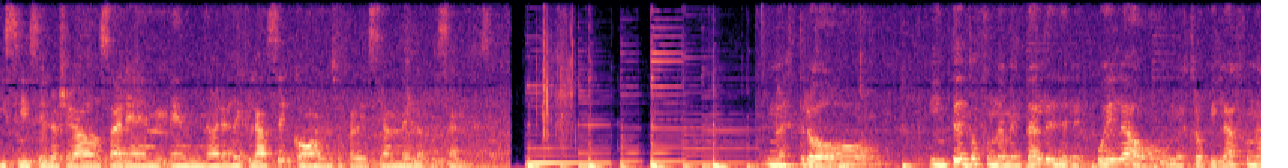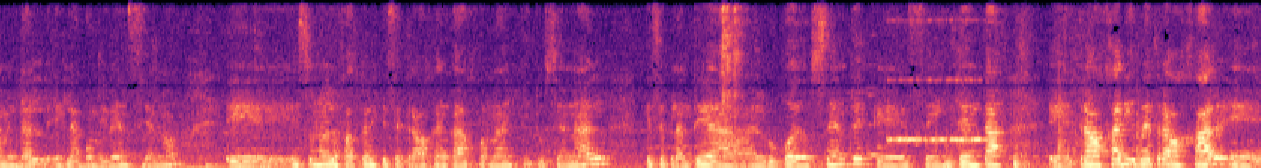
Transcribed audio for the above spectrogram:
y sí se lo llegaba a usar en, en horas de clase con supervisión de los docentes. Nuestro intento fundamental desde la escuela o nuestro pilar fundamental es la convivencia, ¿no? Eh, es uno de los factores que se trabaja en cada jornada institucional, que se plantea al grupo de docentes, que se intenta eh, trabajar y retrabajar eh,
